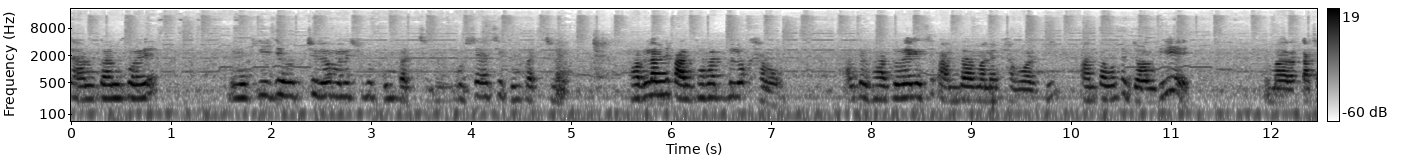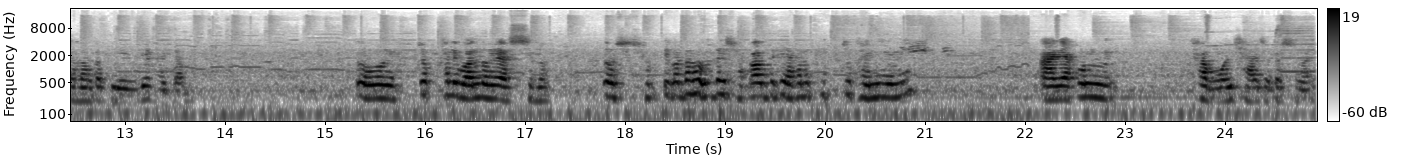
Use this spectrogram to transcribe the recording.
চান টান করে মানে কি যে হচ্ছিল মানে শুধু ঘুম পাচ্ছিল বসে আছি ঘুম পাচ্ছিল। ভাবলাম যে পান্তা ভাতগুলো খাব। আজকে ভাত হয়ে গেছে পান্তা মানে খাব আর কি। পান্তা বলতে জল দিয়ে তোমার কাঁচা লঙ্কা পেঁয়াজ দিয়ে খাইতাম। তো চোখ খালি বন্ধ হয়ে আসছিল। তো সত্যি কথা বলতে সকাল থেকে এখনও কিচ্ছু খাইনি আমি। আর এখন খাব ওই সাড়ে ছটার সময়।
